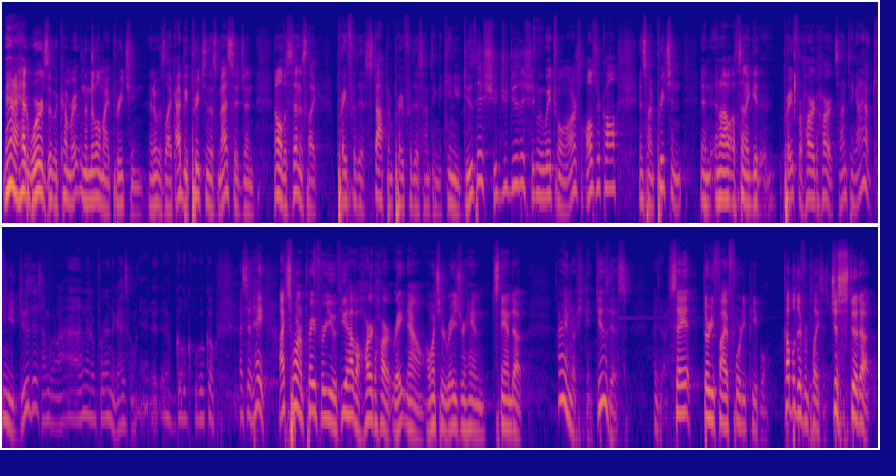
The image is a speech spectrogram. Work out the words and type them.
man, I had words that would come right in the middle of my preaching. And it was like, I'd be preaching this message, and, and all of a sudden it's like, pray for this, stop and pray for this. I'm thinking, can you do this? Should you do this? Shouldn't we wait till an altar call? And so I'm preaching, and, and all of a sudden I get pray for hard hearts. I'm thinking, I don't, can you do this? I'm going, ah, I'm going to pray. And the guy's going, yeah, yeah, go, go, go, go. I said, hey, I just want to pray for you. If you have a hard heart right now, I want you to raise your hand, stand up. I don't even know if you can do this. I say it, 35, 40 people, a couple different places, just stood up.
